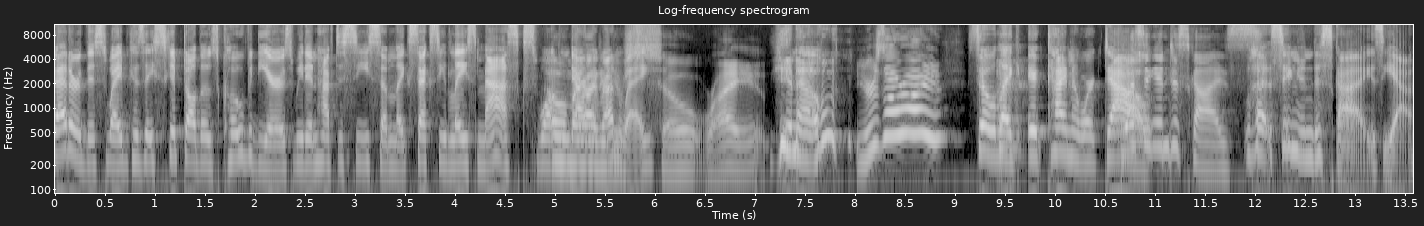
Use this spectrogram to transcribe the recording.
better this way because they skipped all those COVID years. We didn't have to see some like sexy lace masks walking oh down the runway. Oh You're so right. you know, You're so right. so like it kind of worked out. Blessing in disguise. Blessing in disguise. Yeah,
